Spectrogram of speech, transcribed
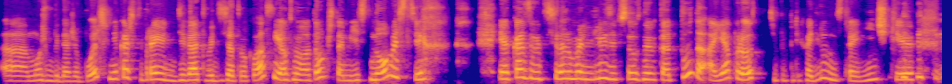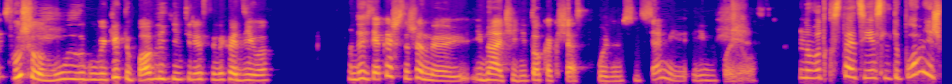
А, может быть, даже больше. Мне кажется, в районе 9-10 класса я узнала о том, что там есть новости, и оказывается, все нормальные люди все узнают оттуда, а я просто, типа, переходила на странички, слушала музыку, какие-то паблики интересные находила. Ну, то есть я, конечно, совершенно иначе, не то, как сейчас пользуемся сетями, ими пользовалась. Ну вот, кстати, если ты помнишь,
